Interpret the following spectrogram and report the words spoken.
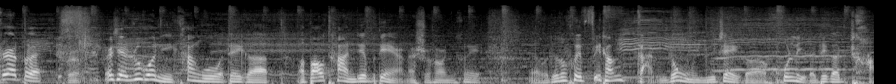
歌，对，而且如果你看过这个《About Time》这部电影的时候，你会，呃，我觉得会非常感动于这个婚礼的这个场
